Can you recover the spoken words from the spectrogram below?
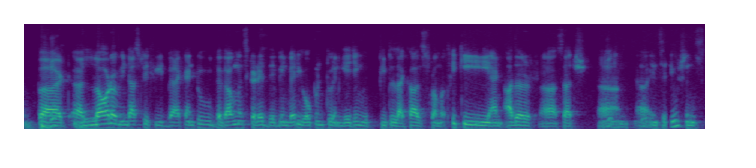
but a lot of industry feedback. And to the government's credit, they've been very open to engaging with people like us from a FICCI and other uh, such um, uh, institutions.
